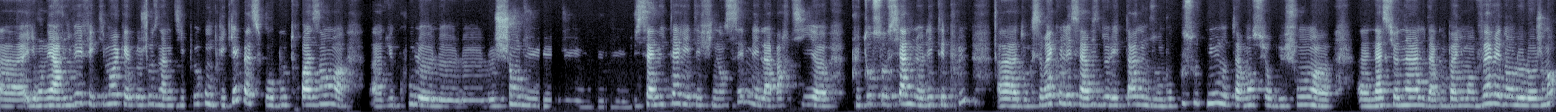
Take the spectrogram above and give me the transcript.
Euh, et on est arrivé effectivement à quelque chose d'un petit peu compliqué parce qu'au bout de trois ans, du coup, le, le champ du, du, sanitaire était financé, mais la partie euh, plutôt sociale ne l'était plus. Euh, donc c'est vrai que les services de l'État nous ont beaucoup soutenus, notamment sur du Fonds euh, national d'accompagnement vert et dans le logement.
